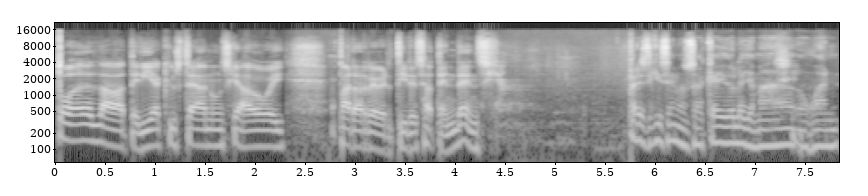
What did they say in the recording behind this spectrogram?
toda la batería que usted ha anunciado hoy para revertir esa tendencia? Parece que se nos ha caído la llamada, don Juan.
